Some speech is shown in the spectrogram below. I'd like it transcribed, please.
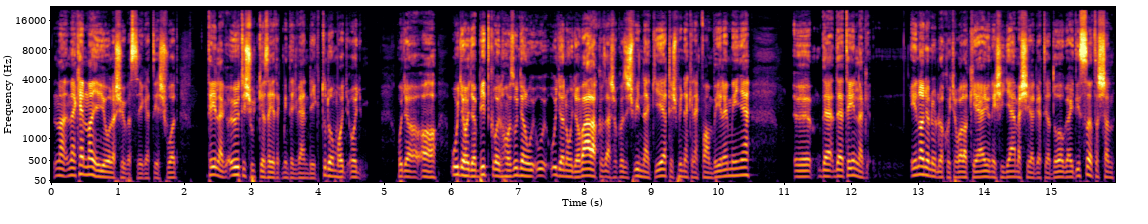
Na, nekem nagyon jó leső beszélgetés volt. Tényleg őt is úgy kezeljétek, mint egy vendég. Tudom, hogy, hogy hogy a, a, úgy, ahogy a bitcoinhoz, ugyanúgy, ugyanúgy a vállalkozásokhoz is mindenki ért, és mindenkinek van véleménye, de, de tényleg én nagyon örülök, hogyha valaki eljön és így elmesélgeti a dolgait, iszonyatosan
